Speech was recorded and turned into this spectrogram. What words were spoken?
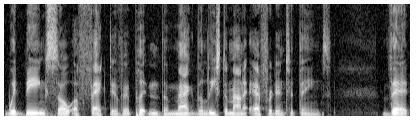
with being so effective at putting the mac the least amount of effort into things that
